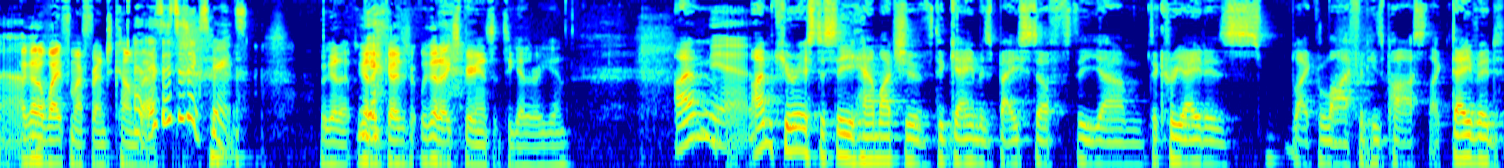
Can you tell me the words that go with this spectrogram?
um, i gotta wait for my friend to come back it's, it's an experience. we gotta we gotta Yeah. go through, we gotta experience it together again I'm Yeah. I'm curious to see how much of the game is based off the um, the creator's like life and his past. Like David,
